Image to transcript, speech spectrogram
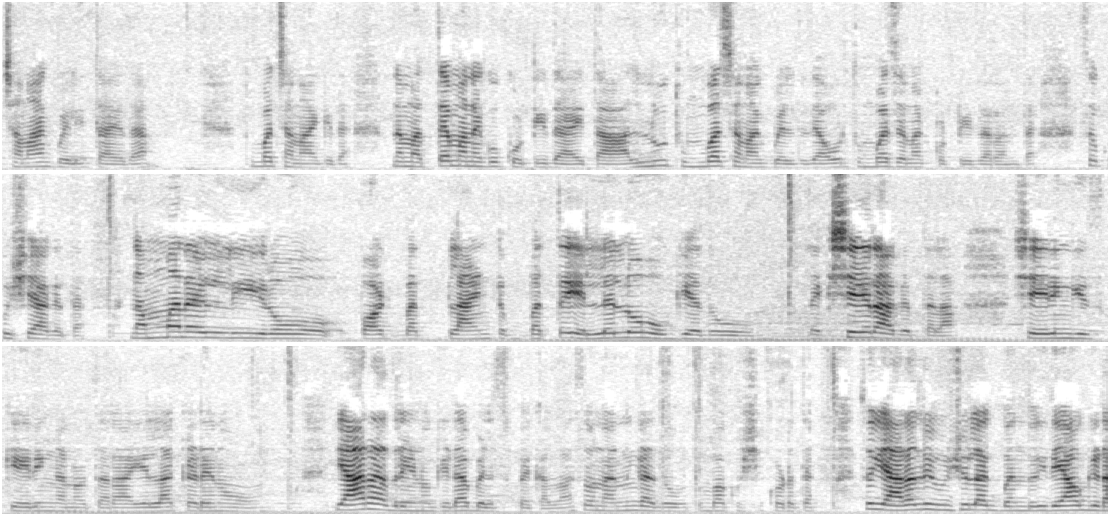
ಚೆನ್ನಾಗಿ ಬೆಳೀತಾ ಇದೆ. ತುಂಬ ಚೆನ್ನಾಗಿದೆ. ನಮ್ಮ ಅತ್ತೆ ಮನೆಗೂ ಕೊಟ್ಟಿದ್ದೆ, ಆಯಿತಾ? ಅಲ್ಲೂ ತುಂಬ ಚೆನ್ನಾಗಿ ಬೆಳೆದಿದೆ. ಅವ್ರು ತುಂಬ ಚೆನ್ನಾಗಿ ಕೊಟ್ಟಿದ್ದಾರಂತೆ. ಸೊ, ಖುಷಿ ಆಗುತ್ತೆ. ನಮ್ಮ ಮನೆಯಲ್ಲಿ ಇರೋ ಪಾಟ್ ಬತ್ ಪ್ಲ್ಯಾಂಟ್ ಭತ್ತ ಎಲ್ಲೆಲ್ಲೋ ಹೋಗಿ ಅದು ಲೈಕ್ ಶೇರ್ ಆಗುತ್ತಲ್ಲ? ಶೇರಿಂಗ್ ಈಸ್ ಕೇರಿಂಗ್ ಅನ್ನೋ ಥರ, ಎಲ್ಲ ಕಡೆನೂ ಯಾರಾದ್ರೇನು ಗಿಡ ಬೆಳೆಸ್ಬೇಕಲ್ವಾ? ಸೊ ನನಗೆ ಅದು ತುಂಬ ಖುಷಿ ಕೊಡುತ್ತೆ. ಸೊ ಯಾರಾದರೂ ಯೂಶ್ವಲಾಗಿ ಬಂದು ಇದು ಯಾವ ಗಿಡ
